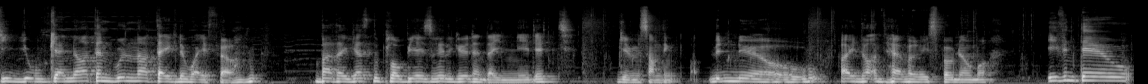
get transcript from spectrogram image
you cannot and will not take the wafer. But I guess the Diplopia is really good and I need it. Give me something. No, I don't have a respawn no more. Even though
